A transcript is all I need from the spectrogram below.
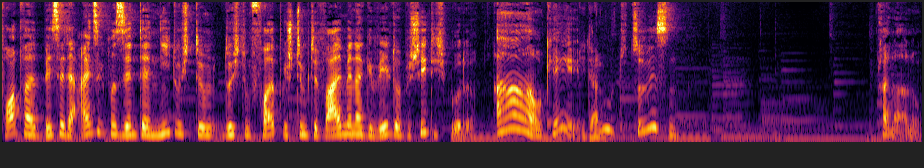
Ford war bisher der einzige Präsident, der nie durch dem, durch dem Volk bestimmte Wahlmänner gewählt oder bestätigt wurde. Ah, okay. Wie dann? Gut zu wissen. Keine Ahnung.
